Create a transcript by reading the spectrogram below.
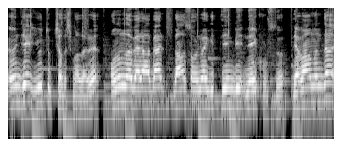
önce YouTube çalışmaları, onunla beraber daha sonra gittiğim bir ney kursu, devamında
